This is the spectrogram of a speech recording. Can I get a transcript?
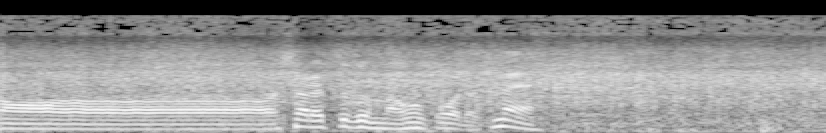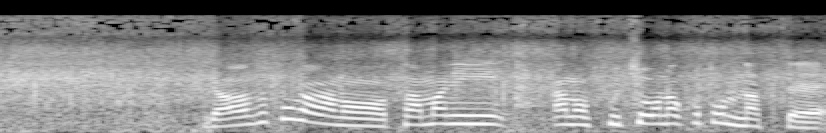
の、車列群の向こうですね。で、あそこがあの、たまにあの、不調なことになって、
